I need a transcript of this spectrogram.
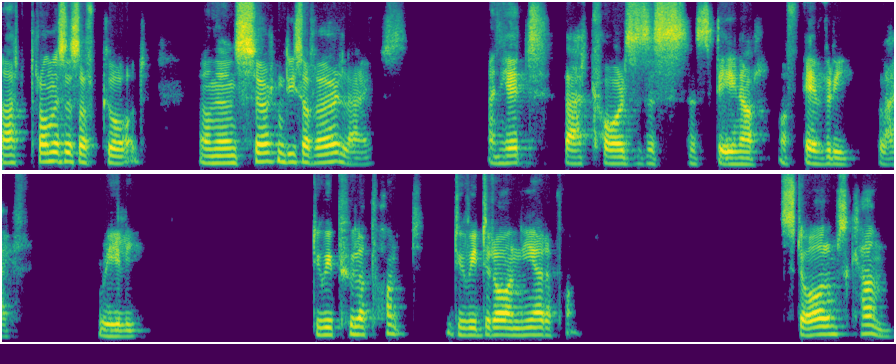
That promises of God on the uncertainties of our lives. And yet that cord is a sustainer of every life, really. Do we pull upon it? Do we draw near upon it? Storms come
